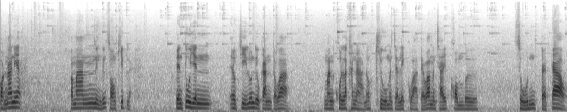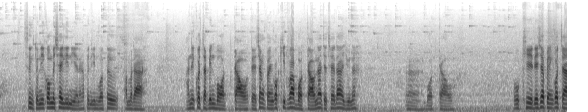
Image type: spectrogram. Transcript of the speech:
ก่อนหน้าเนี้ประมาณ 1-2 คลิปแหละ เป็นตู้เย็น LG รุ่นเดียวกัน แต่ว่ามันคนละขนาดเนาะคิวมันจะเล็กกว่า แต่ว่ามันใช้คอมเบอร์ 089 ซึ่งตัวนี้ก็ไม่ใช่ลิเนียนะครับ เป็นอินเวอร์เตอร์ธรรมดา อันนี้ก็จะเป็นบอร์ดเก่า แต่ช่างแปงก็คิดว่าบอร์ดเก่าน่าจะใช้ได้อยู่นะ อ่า บอร์ดเก่า โอเค เดี๋ยวช่างแปงก็จะ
